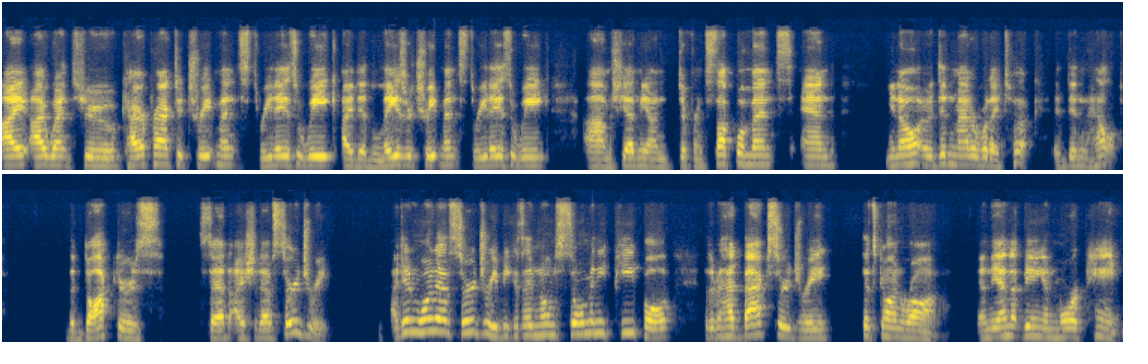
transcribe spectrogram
I, I went through chiropractic treatments three days a week. I did laser treatments three days a week. Um, she had me on different supplements. And, you know, it didn't matter what I took, it didn't help. The doctors said I should have surgery. I didn't want to have surgery because I've known so many people that have had back surgery that's gone wrong and they end up being in more pain.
